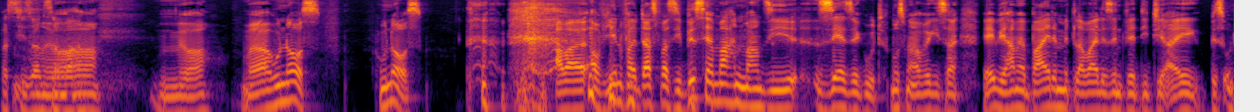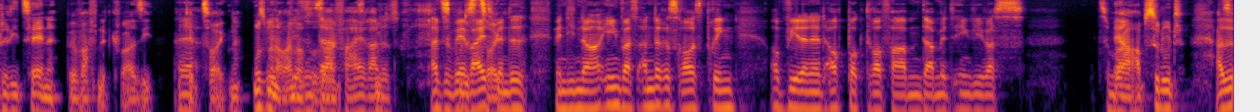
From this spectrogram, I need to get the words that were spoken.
was die sonst ja, noch machen. Ja, ja, who knows? Who knows? Aber auf jeden Fall das, was sie bisher machen, machen sie sehr, sehr gut. Muss man auch wirklich sagen. Hey, wir haben ja beide mittlerweile sind wir DJI bis unter die Zähne bewaffnet quasi. Mit Ja. dem Zeug, ne? Muss man Wir- auch einfach so sagen. verheiratet. Also wer weiß, Zeug. wenn, die, wenn die noch irgendwas anderes rausbringen, ob wir da nicht auch Bock drauf haben, damit irgendwie was zu machen. Ja, absolut. Also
